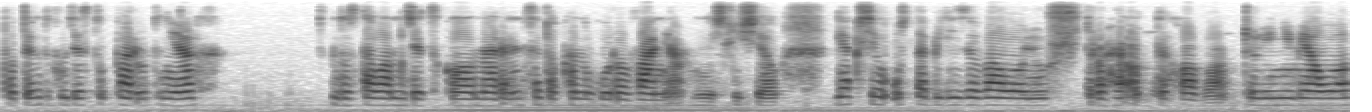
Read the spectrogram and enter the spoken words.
Po tych dwudziestu paru dniach dostałam dziecko na ręce do kangurowania. Jeśli się, jak się ustabilizowało już trochę oddechowo, czyli nie miało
